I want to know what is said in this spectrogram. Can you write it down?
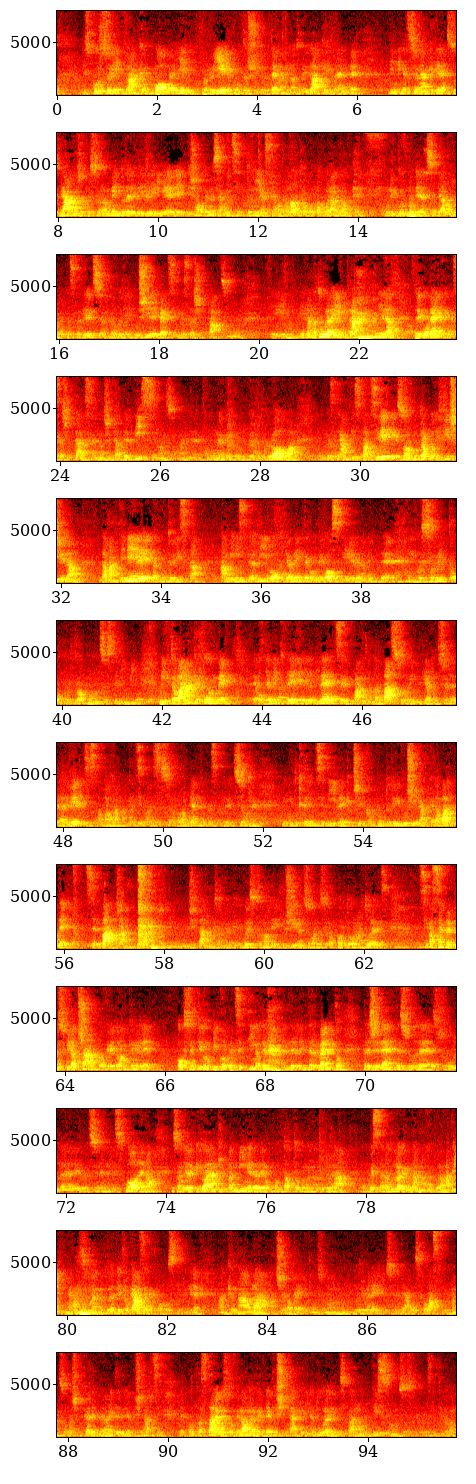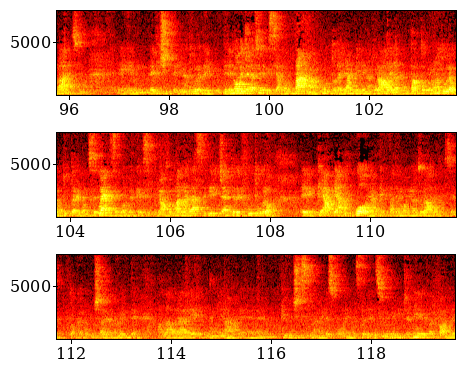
discorso rientra anche un po', eh, ieri, proprio ieri appunto è uscito il tema di maturità che riprende l'indicazione anche di Renzo Piano su questo rammendo delle periferie e diciamo che noi siamo in sintonia, stiamo tra l'altro collaborando anche con il gruppo di Renzo Piano proprio in questa direzione, proprio di ricucire i pezzi di questa città e, e la natura entra in maniera prepotente in questa città, essendo una città verdissima, insomma, il comune agricolo più grande d'Europa, con questi ampi spazi verdi che sono purtroppo difficili da, da mantenere dal punto di vista amministrativo, ovviamente con dei costi veramente eh, in questo momento purtroppo non sostenibili. Quindi trovare anche forme eh, ovviamente eh, diverse che partono dal basso, quindi di adozione delle aree verdi, si sta lavorando anche insieme all'assessore dell'ambiente in questa direzione quindi tutte iniziative che cercano appunto di ricucire anche la parte selvaggia della città, non bisogna anche di questo, no? di ricucire insomma, questo rapporto con la natura che si va sempre più sfilacciando, credo anche nelle... ho sentito un piccolo pezzettino del, dell'intervento precedente sull'educazione sull nelle scuole, no? bisogna abituare anche i bambini ad avere un contatto con natura con questa natura che non è una natura matrigna, ma insomma una natura dietro casa che può costituire anche un'aula a cielo aperto, insomma, non rimanere chiusi nelle aule scolastiche, ma insomma cercare veramente di riavvicinarsi per contrastare questo fenomeno che è il deficit anche di natura, di cui si parla moltissimo, non so se avete sentito parlare, insomma, eh, deficit di natura dei, delle nuove generazioni che si allontanano appunto dagli ambiti naturali, dal contatto con la natura con tutte le conseguenze, perché se dobbiamo formare una classe dirigente del futuro eh, che abbia a cuore anche il patrimonio naturale, forse tocca cominciare veramente a lavorare in maniera eh, più incisiva nelle scuole in questa direzione, quindi i giardini delle farfalle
